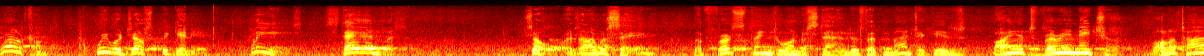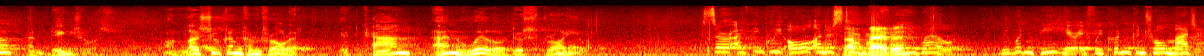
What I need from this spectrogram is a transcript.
welcome. We were just beginning. Please, stay and listen. So, as I was saying, the first thing to understand is that magic is, by its very nature, volatile and dangerous. Unless you can control it, it can and will destroy you. Sir, I think we all understand up, that baby? very well. We wouldn't be here if we couldn't control magic.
